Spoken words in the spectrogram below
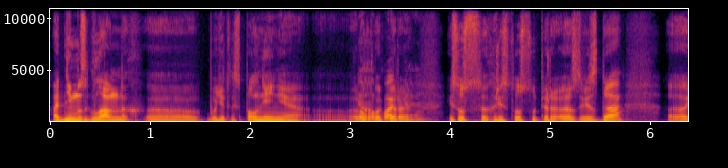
одним из главных э, будет исполнение э, рок-оперы «Иисус Христос. Суперзвезда». Э,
